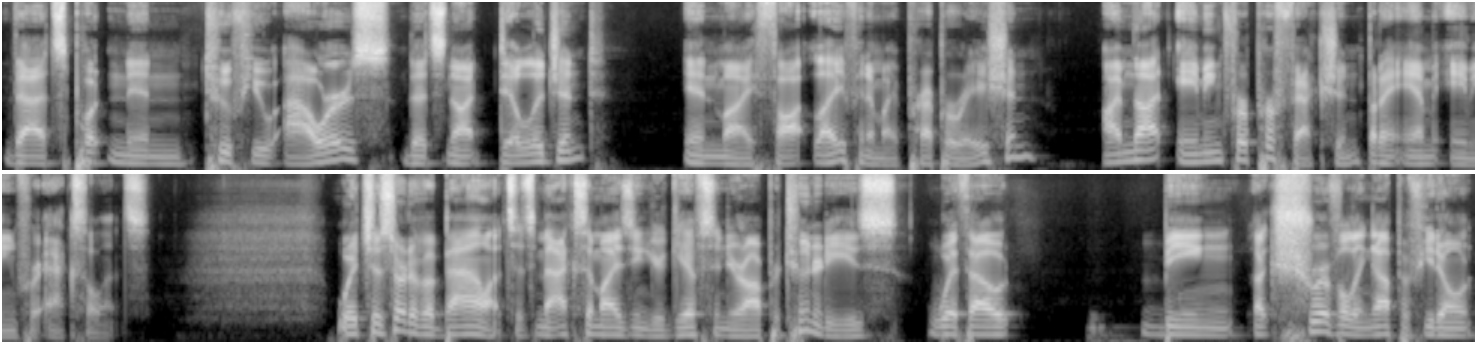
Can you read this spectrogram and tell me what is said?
that's putting in too few hours, that's not diligent in my thought life and in my preparation. I'm not aiming for perfection, but I am aiming for excellence which is sort of a balance. It's maximizing your gifts and your opportunities without being like shriveling up if you don't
